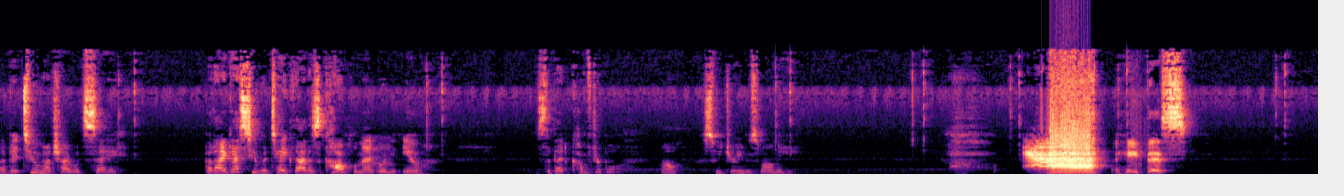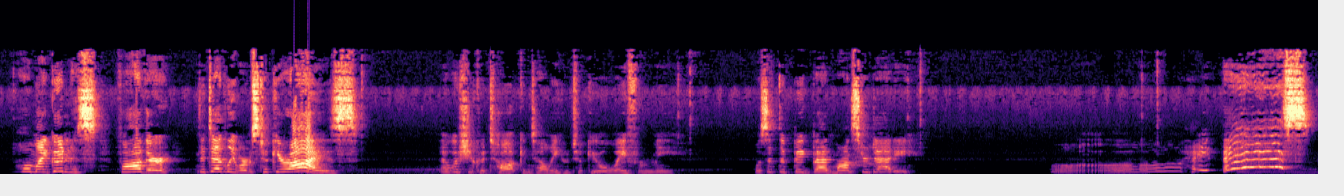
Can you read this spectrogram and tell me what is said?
A bit too much, I would say. But I guess you would take that as a compliment, wouldn't you? Is the bed comfortable? Well, sweet dreams, Mommy. Ah! I hate this. Oh my goodness! Father! The deadly worms took your eyes! I wish you could talk and tell me who took you away from me. Was it the big bad monster daddy? I hate this!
